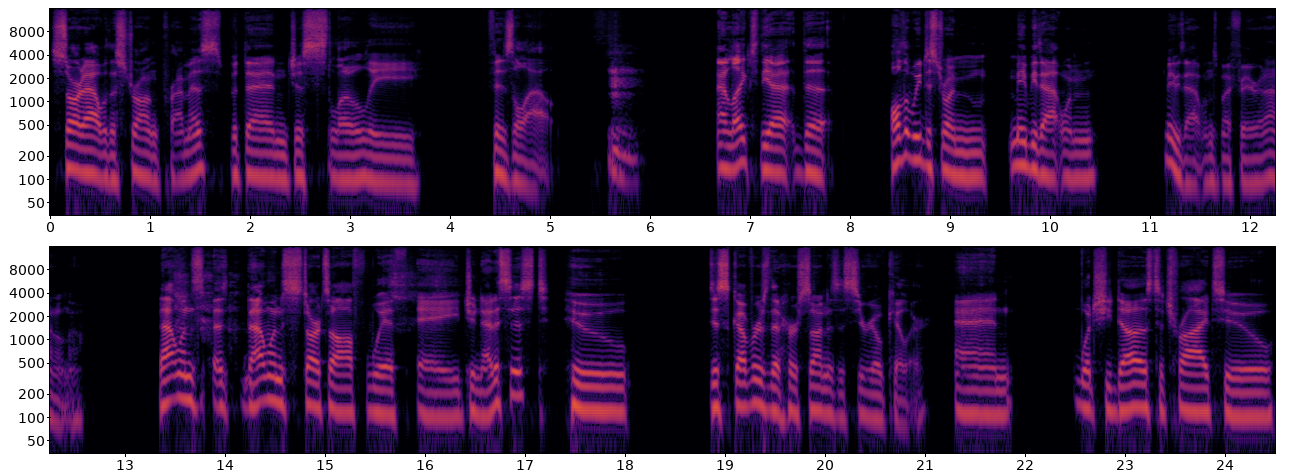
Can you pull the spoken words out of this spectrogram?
start out with a strong premise, but then just slowly fizzle out. Mm. I liked the uh, the all that we destroy. Maybe that one maybe that one's my favorite. I don't know. That one's uh, that one starts off with a geneticist who discovers that her son is a serial killer, and what she does to try to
